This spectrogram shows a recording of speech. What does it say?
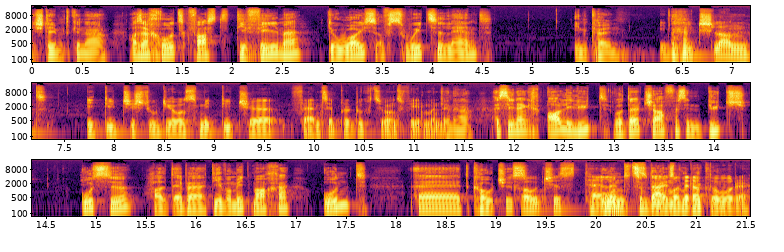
Stimmt, genau. Also, kurz gefasst, die Filme The Voice of Switzerland in Köln. In Deutschland, in deutschen Studios mit deutschen Fernsehproduktionsfirmen. Genau. Es sind eigentlich alle Leute, die dort arbeiten, sind deutsch, außer halt eben die, die mitmachen und äh, die Coaches Coaches, Talents Und zum Teil das Moderatoren.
